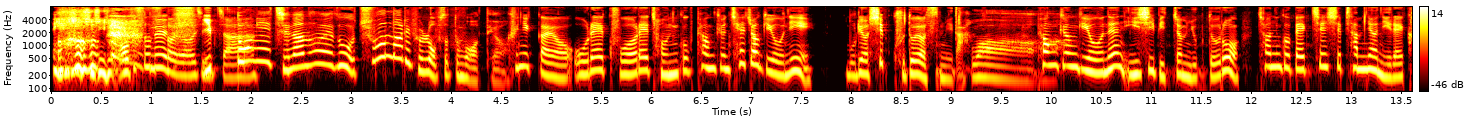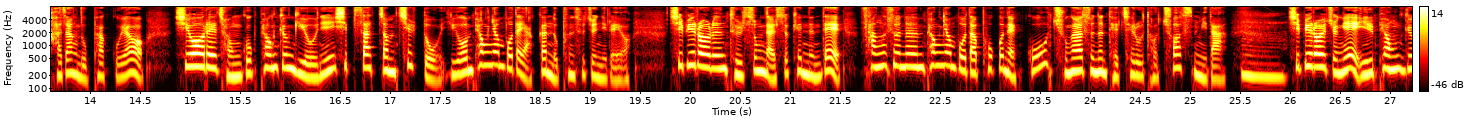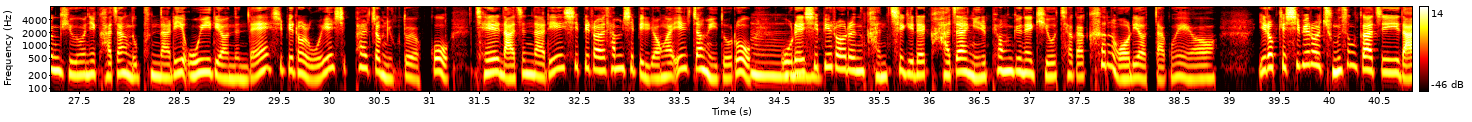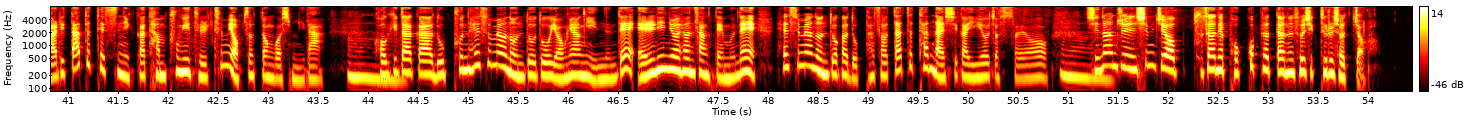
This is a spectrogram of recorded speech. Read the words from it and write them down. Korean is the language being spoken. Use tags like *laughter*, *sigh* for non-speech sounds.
*laughs* *laughs* 없었어요, 진짜. 입동이 지난 후에도 추운 날이 별로 없었던 것 같아요. 그니까요. 올해 9월에 전국 평균 최저 기온이 무려 19도였습니다. 와. 평균 기온은 22.6도로 1973년 이래 가장 높았고요. 10월에 전국 평균 기온이 14.7도. 이건 평년보다 약간 높은 수준이래요. 11월은 들쑥날쑥했는데 상수는 평년보다 포근했고 중하수는 대체로 더 추웠습니다. 음. 11월 중에 일평균 기온이 가장 높은 날이 5일이었는데 11월 5일 18.6도였고 제일 낮은 날이 11월 30일 영하 1.2도로 음. 올해 11월은 관측 이래 가장 일평균의 기오차가 큰 월이었다고 해요. 이렇게 11월 중순까지 날이 따뜻했으니까 단풍이 들 틈이 없었던 것입니다. 음. 거기다가 높은 해수면 온도도 영향이 있는데 엘니뇨 현상 때문에 해수면 온도가 높아서 따뜻한 날씨가 이어졌어요. 음. 지난주엔 심지어 부산에 벚꽃 폈다는 소식 들으셨죠?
